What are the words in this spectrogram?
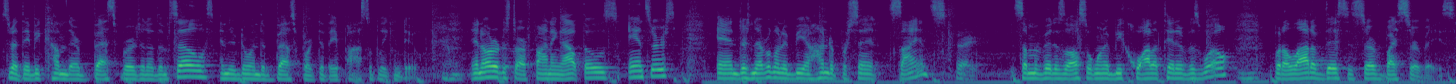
So that they become their best version of themselves and they're doing the best work that they possibly can do. Mm-hmm. In order to start finding out those answers, and there's never going to be 100% science. Right. Some of it is also going to be qualitative as well, mm-hmm. but a lot of this is served by surveys.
